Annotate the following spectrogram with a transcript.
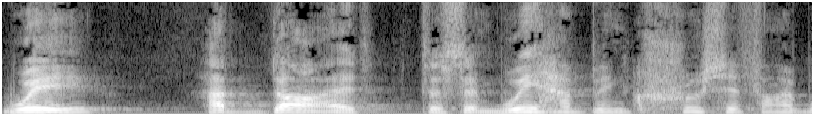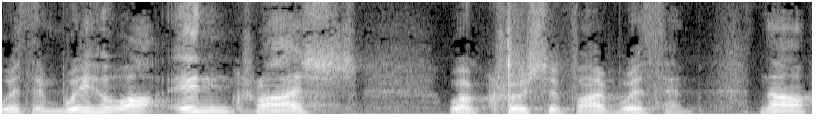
we have died to sin. We have been crucified with him. We who are in Christ were crucified with him. Now,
